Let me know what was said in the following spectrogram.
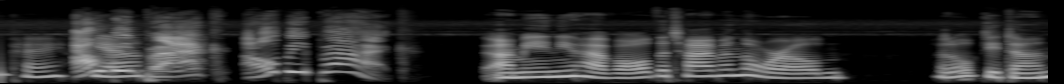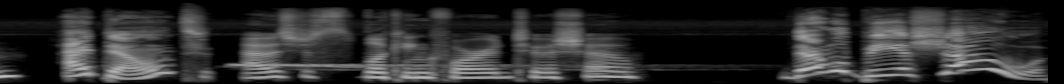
Okay. I'll yeah. be back. I'll be back. I mean, you have all the time in the world. It'll be done. I don't. I was just looking forward to a show. There will be a show.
